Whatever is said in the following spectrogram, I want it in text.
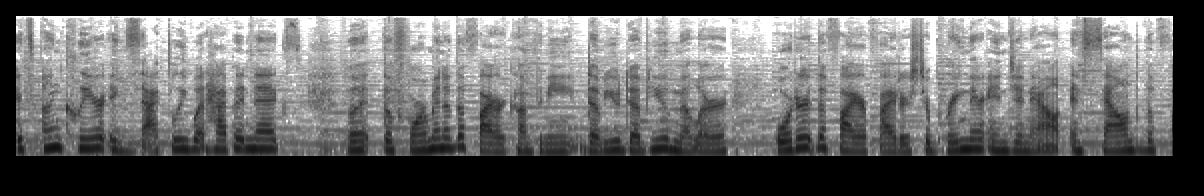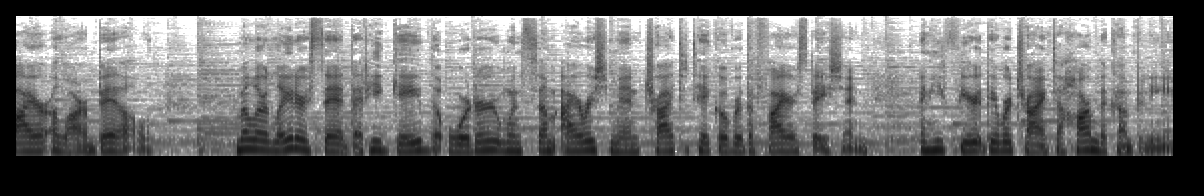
It's unclear exactly what happened next, but the foreman of the fire company, W.W. Miller, ordered the firefighters to bring their engine out and sound the fire alarm bell. Miller later said that he gave the order when some Irish men tried to take over the fire station, and he feared they were trying to harm the company.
